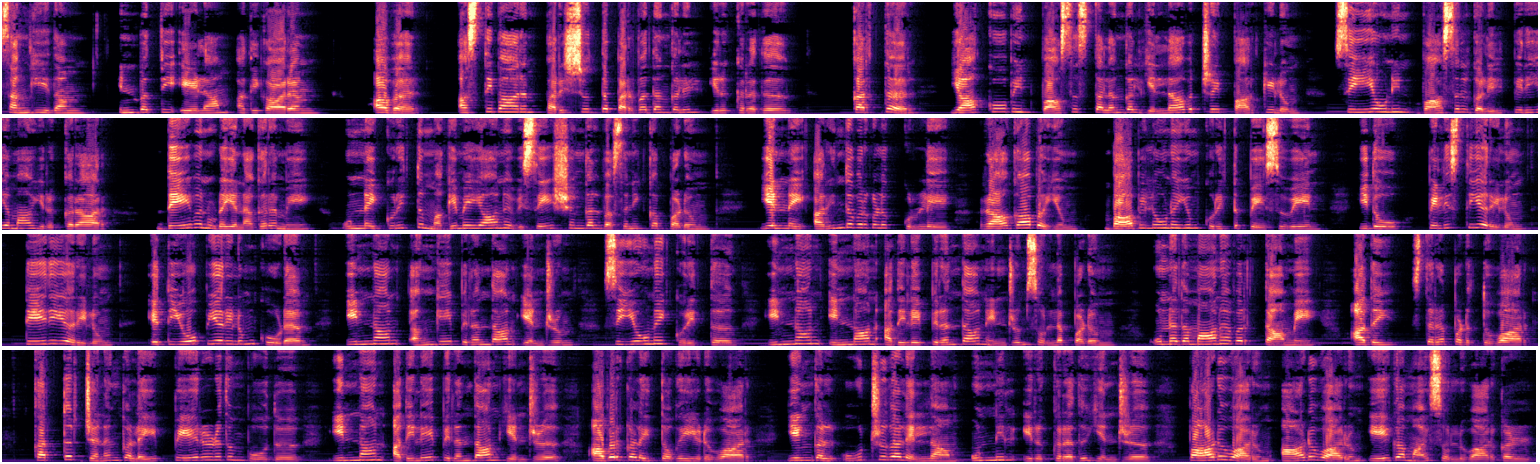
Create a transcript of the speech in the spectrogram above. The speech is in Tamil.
சங்கீதம் எண்பத்தி ஏழாம் அதிகாரம். அவர் அஸ்திபாரம் பரிசுத்த பர்வதங்களில் இருக்கிறது. கர்த்தர் யாக்கோபின் வாசஸ்தலங்கள் எல்லாவற்றை பார்க்கிலும் சீயோனின் வாசல்களில் பிரியமாயிருக்கிறார். தேவனுடைய நகரமே உன்னை குறித்து மகிமையான விசேஷங்கள் வசனிக்கப்படும். என்னை அறிந்தவர்களுக்குள்ளே ராகாபையும் பாபிலோனையும் குறித்து பேசுவேன். இதோ பிலிஸ்தியரிலும் தேரியரிலும் எத்தியோப்பியரிலும் கூட இன்னான் அங்கே பிறந்தான் என்றும் சியோனை குறித்து இன்னான் இன்னான் அதிலே பிறந்தான் என்றும் சொல்லப்படும். உன்னதமானவர் தாமே அதை ஸ்திரப்படுத்துவார். கர்த்தர் ஜனங்களை பேரெழுதும் போது இன்னான் அதிலே பிறந்தான் என்று அவர்களை தொகையிடுவார். எங்கள் ஊற்றுகள் எல்லாம் உன்னில் இருக்கிறது என்று பாடுவாரும் ஆடுவாரும் ஏகமாய் சொல்லுவார்கள்.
